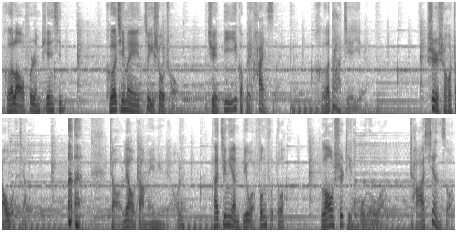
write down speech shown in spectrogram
何老夫人偏心，何七妹最受宠，却第一个被害死。何大姐也是时候找我家，找廖大美女聊聊。她经验比我丰富多，捞尸体的不如我，查线索。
